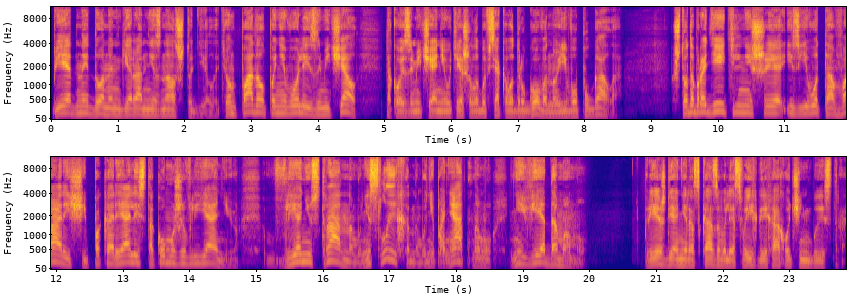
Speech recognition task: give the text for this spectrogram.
Бедный Дон Энгеран не знал, что делать. Он падал по неволе и замечал, такое замечание утешило бы всякого другого, но его пугало, что добродетельнейшие из его товарищей покорялись такому же влиянию, влиянию странному, неслыханному, непонятному, неведомому. Прежде они рассказывали о своих грехах очень быстро,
